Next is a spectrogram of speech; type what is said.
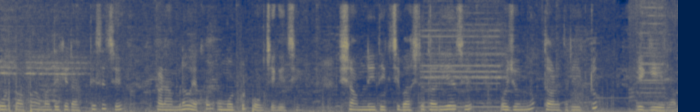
ওর পাপা আমাদেরকে রাখতে এসেছে আর আমরাও এখন উমরপুর পৌঁছে গেছি। সামনেই দেখছি বাসটা দাঁড়িয়ে আছে, ওই জন্য তাড়াতাড়ি একটু এগিয়ে এলাম।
